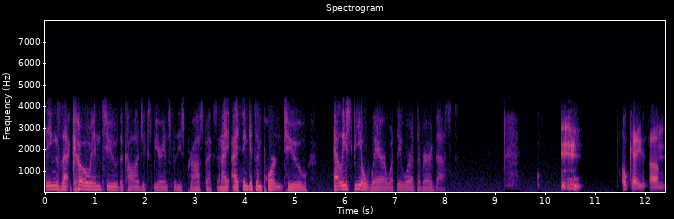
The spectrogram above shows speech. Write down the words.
things that go into the college experience for these prospects, and I, I think it's important to at least be aware what they were at their very best. okay, um,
